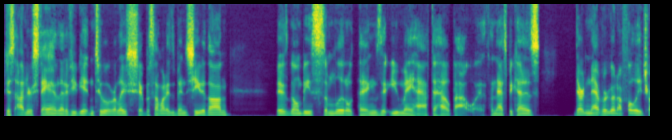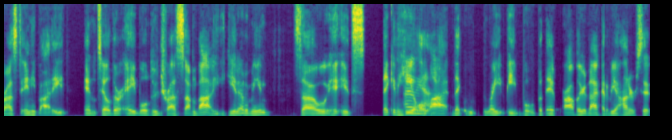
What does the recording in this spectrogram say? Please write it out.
just understand that if you get into a relationship with someone who's been cheated on, there's going to be some little things that you may have to help out with. And that's because they're never going to fully trust anybody until they're able to trust somebody. You know what I mean? So it's, they can heal yeah. a lot. They can rate people, but they probably are not going to be 100%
